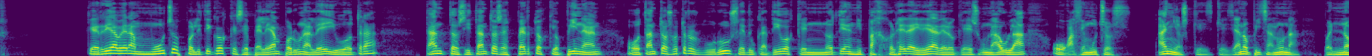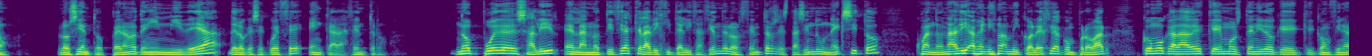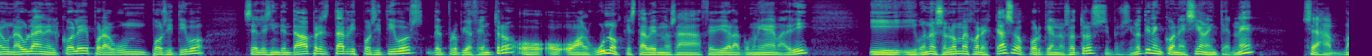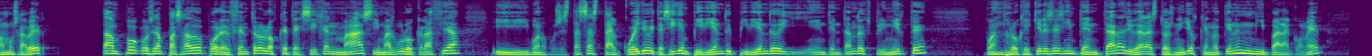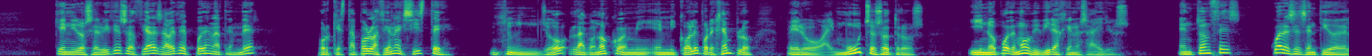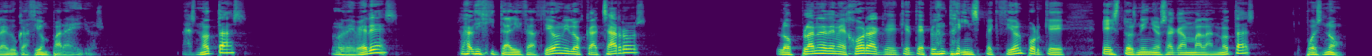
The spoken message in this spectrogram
Querría ver a muchos políticos que se pelean por una ley u otra, tantos y tantos expertos que opinan, o tantos otros gurús educativos que no tienen ni pajolera idea de lo que es un aula, o hace muchos años que, que ya no pisan una. Pues no, lo siento, pero no tenéis ni idea de lo que se cuece en cada centro. No puede salir en las noticias que la digitalización de los centros está siendo un éxito cuando nadie ha venido a mi colegio a comprobar cómo cada vez que hemos tenido que, confinar un aula en el cole por algún positivo, se les intentaba prestar dispositivos del propio centro o, algunos que esta vez nos ha cedido la Comunidad de Madrid. Y, y, bueno, son los mejores casos, porque nosotros, pero si no tienen conexión a Internet, o sea, vamos a ver, tampoco se han pasado por el centro los que te exigen más y más burocracia y bueno, pues estás hasta el cuello y te siguen pidiendo y pidiendo e intentando exprimirte cuando lo que quieres es intentar ayudar a estos niños que no tienen ni para comer, que ni los servicios sociales a veces pueden atender, porque esta población existe. Yo la conozco en mi, en mi cole, por ejemplo, pero hay muchos otros y no podemos vivir ajenos a ellos. Entonces, ¿cuál es el sentido de la educación para ellos? ¿Las notas? ¿Los deberes? ¿La digitalización y los cacharros? ¿Los planes de mejora que, te planta inspección porque estos niños sacan malas notas? Pues no.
